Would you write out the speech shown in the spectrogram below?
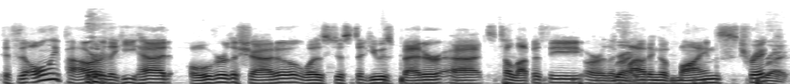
if the only power that he had over the shadow was just that he was better at telepathy or the right. clouding of minds trick, right?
